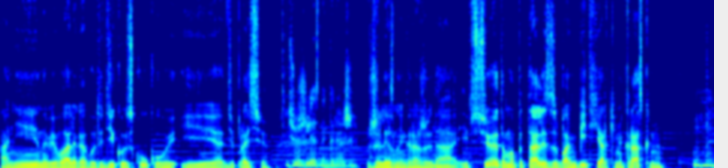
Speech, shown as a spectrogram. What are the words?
они навевали какую-то дикую скуку и депрессию. Еще железные гаражи. Железные гаражи, mm-hmm. да. И все это мы пытались забомбить яркими красками. Mm-hmm.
